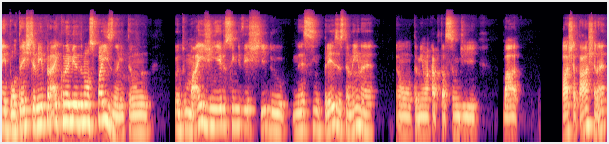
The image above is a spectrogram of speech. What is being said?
É importante também para a economia do nosso país, né? Então, quanto mais dinheiro sendo investido nessas empresas também, né? Então, também é uma captação de baixa taxa, né?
